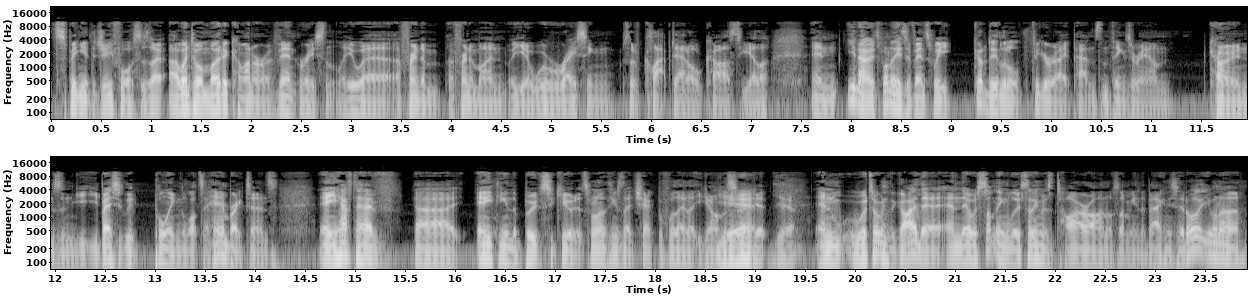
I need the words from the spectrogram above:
speaking of the G forces, I, I went to a Motorkhana event recently where a friend of a friend of mine, yeah, we were racing sort of clapped out old cars together, and you know it's one of these events where you got to do little figure eight patterns and things around cones, and you, you're basically pulling lots of handbrake turns, and you have to have uh, anything in the boot secured. It's one of the things they check before they let you go on the Yeah. circuit. Yeah. And we were talking to the guy there, and there was something loose. I think it was a tire iron or something in the back. And he said, "Oh, you want to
